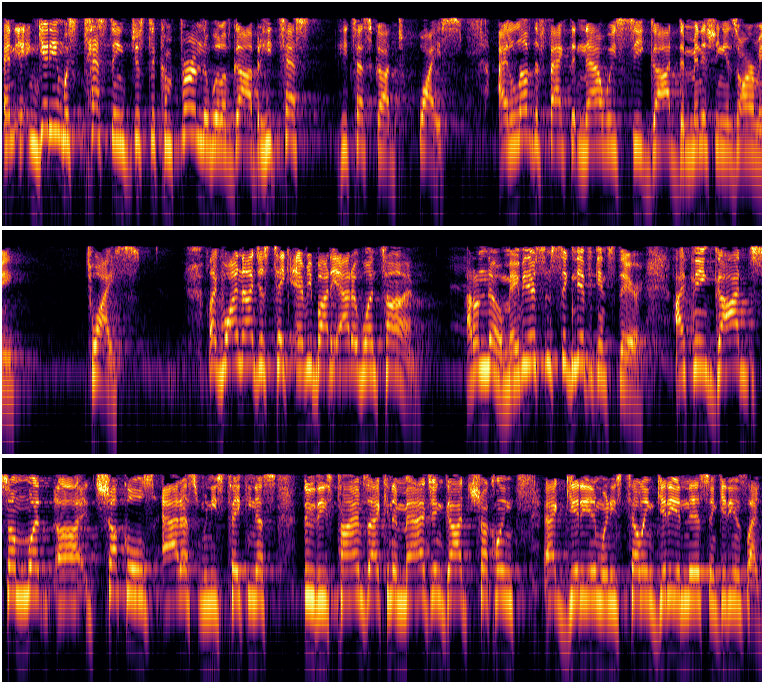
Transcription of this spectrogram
And, and Gideon was testing just to confirm the will of God, but he tests, he tests God twice. I love the fact that now we see God diminishing his army twice. Like, why not just take everybody out at one time? I don't know. Maybe there's some significance there. I think God somewhat uh, chuckles at us when He's taking us through these times. I can imagine God chuckling at Gideon when He's telling Gideon this, and Gideon's like,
